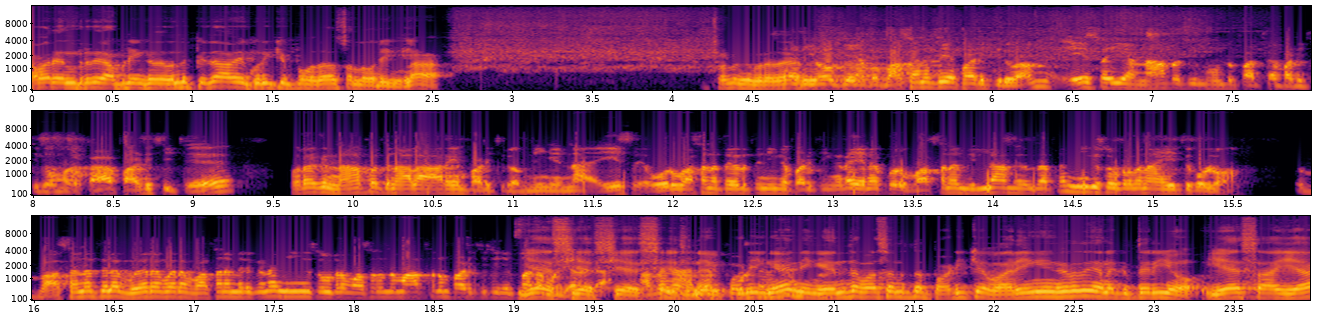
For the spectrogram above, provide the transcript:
அவர் என்று அப்படிங்கிறது வந்து பிதாவை குறிக்க போவதா சொல்ல வரீங்களா? சொல்லுங்க பிரதர் ஓகே அப்ப வசனத்தையே படிச்சிருவோம். ஏசையா நாற்பத்தி மூன்று பத்தை படிச்சிருவோம். இருக்கா படிச்சுட்டு பிறகு நாற்பத்தி நாலு ஆறையும் படிச்சிருவோம் நீங்க என்ன ஒரு வசனத்தை எடுத்து நீங்க படிச்சீங்கன்னா எனக்கு ஒரு வசனம் இல்லாம இருந்தா தான் நீங்க சொல்றதை நான் ஏற்றுக்கொள்ளுவோம் வசனத்துல வேற வேற வசனம் இருக்குன்னா நீங்க சொல்ற வசனத்தை மாத்திரம் படிச்சுட்டு படிங்க நீங்க எந்த வசனத்தை படிக்க வரீங்கிறது எனக்கு தெரியும். ஏசாயா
